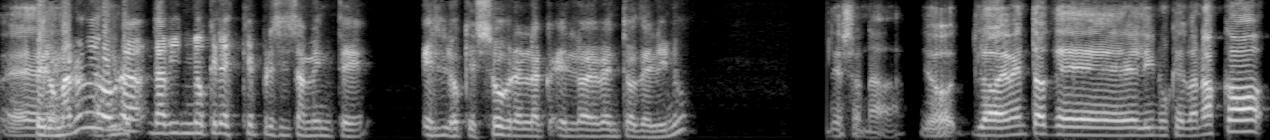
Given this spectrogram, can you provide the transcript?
Eh, pero mano de obra, David, ¿no crees que precisamente es lo que sobra en, los eventos de Linux? De eso nada. Yo, los eventos de Linux que conozco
